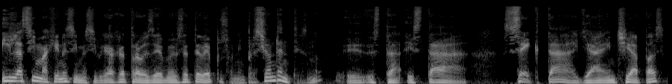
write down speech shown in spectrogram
y las imágenes, si me sigue a través de MSTV, pues son impresionantes, ¿no? Eh, esta, esta secta allá en Chiapas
